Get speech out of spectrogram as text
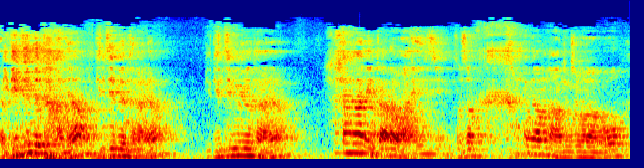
믿음이 다냐? 믿음이 다야? 믿음이 다야? 행함이 따라와야지. 그래서 행함 강조하고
